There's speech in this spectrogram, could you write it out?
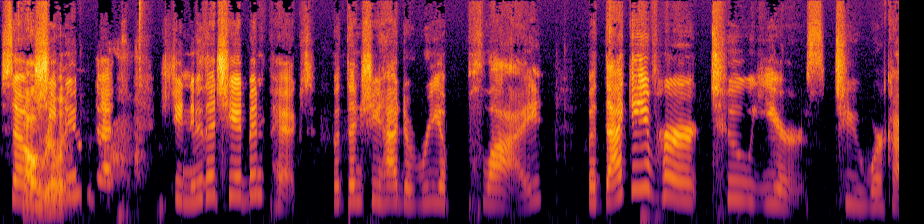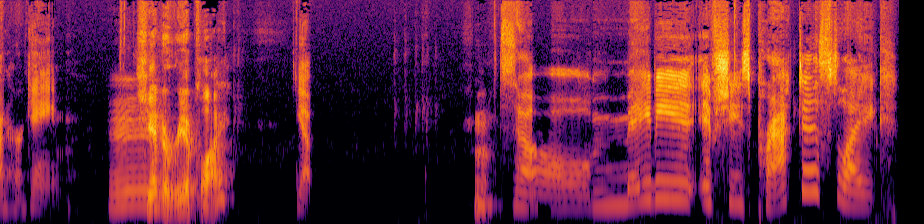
So Oh, she really? knew that she knew that she had been picked, but then she had to reapply. But that gave her two years to work on her game. She had to Mm. reapply. So maybe if she's practiced like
